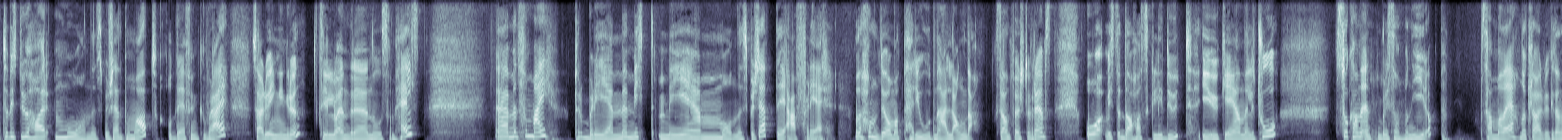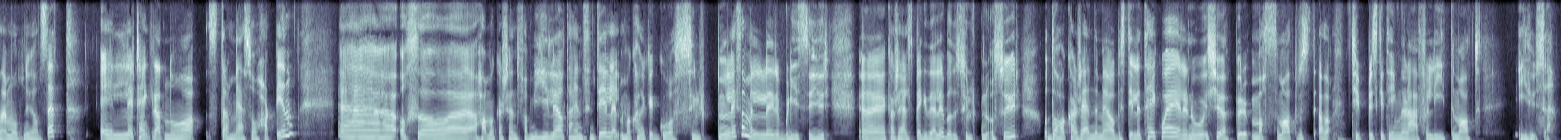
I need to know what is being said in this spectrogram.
Så hvis du har månedsbudsjett på mat, og det funker for deg, så er det jo ingen grunn til å endre noe som helst. Eh, men for meg, problemet mitt med månedsbudsjett, det er fler. Og det handler jo om at perioden er lang, da. Først og fremst. Og hvis det da har sklidd ut i uke én eller to, så kan det enten bli sånn at man gir opp. Samme det, nå klarer vi ikke denne måneden uansett. Eller tenker at nå strammer jeg så hardt inn Eh, og så eh, har man kanskje en familie å ta hensyn til. Man kan jo ikke gå sulten, liksom, eller bli sur. Eh, kanskje helst begge deler, både sulten og sur. Og da kanskje ender med å bestille takeaway eller noe, kjøper masse mat. Altså, typiske ting når det er for lite mat i huset.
